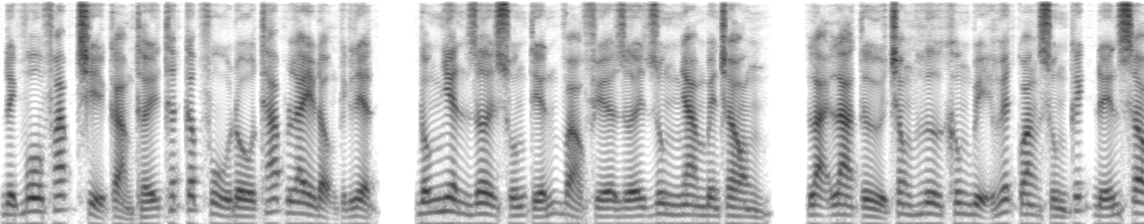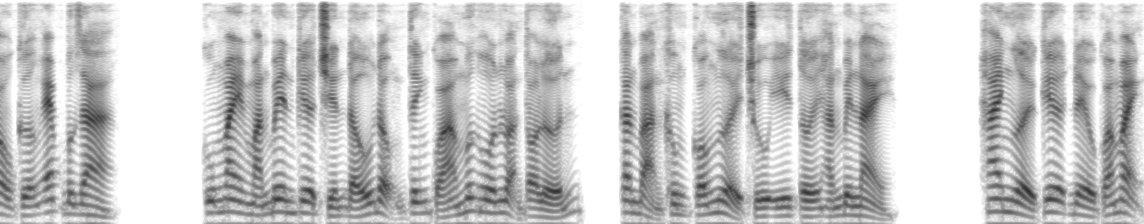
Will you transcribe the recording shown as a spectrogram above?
Địch vô pháp chỉ cảm thấy thất cấp phù đồ tháp lay động kịch liệt, đồng nhiên rơi xuống tiến vào phía dưới dung nham bên trong, lại là từ trong hư không bị huyết quang xung kích đến sau cưỡng ép bước ra. Cũng may mắn bên kia chiến đấu động tĩnh quá mức hỗn loạn to lớn, căn bản không có người chú ý tới hắn bên này. Hai người kia đều quá mạnh,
